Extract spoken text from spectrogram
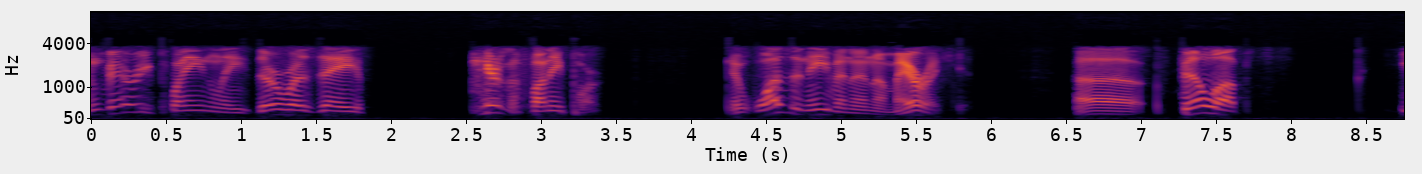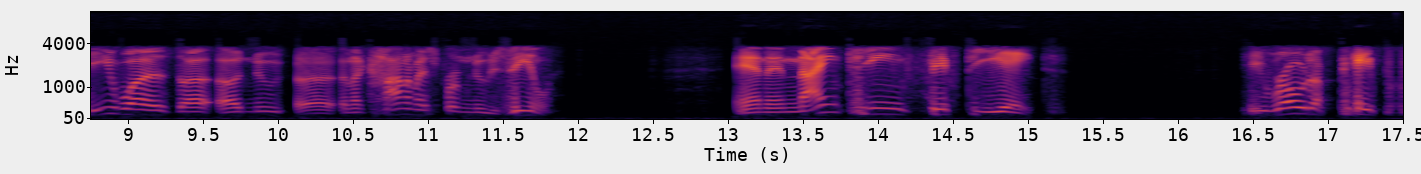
And very plainly, there was a. Here's the funny part it wasn't even an American. Uh, Phillips, he was a, a new, uh, an economist from New Zealand. And in 1958, he wrote a paper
